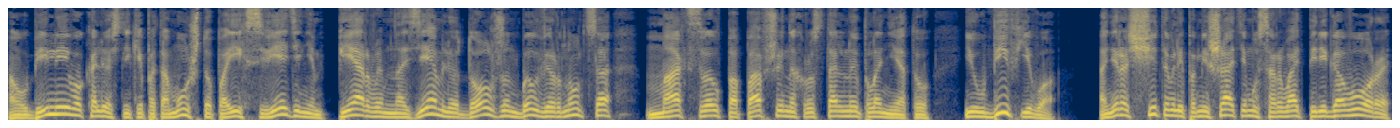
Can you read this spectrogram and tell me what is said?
А убили его колесники потому, что, по их сведениям, первым на Землю должен был вернуться Максвелл, попавший на хрустальную планету, и, убив его, они рассчитывали помешать ему сорвать переговоры,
